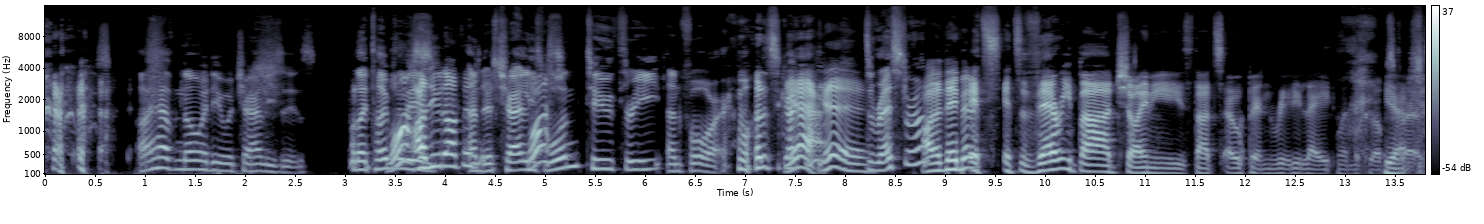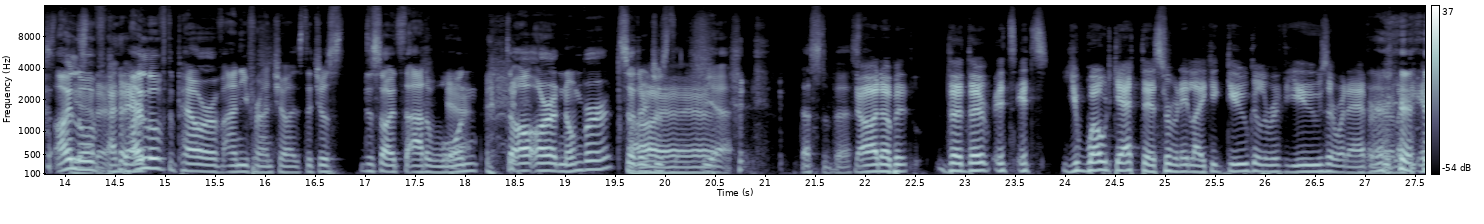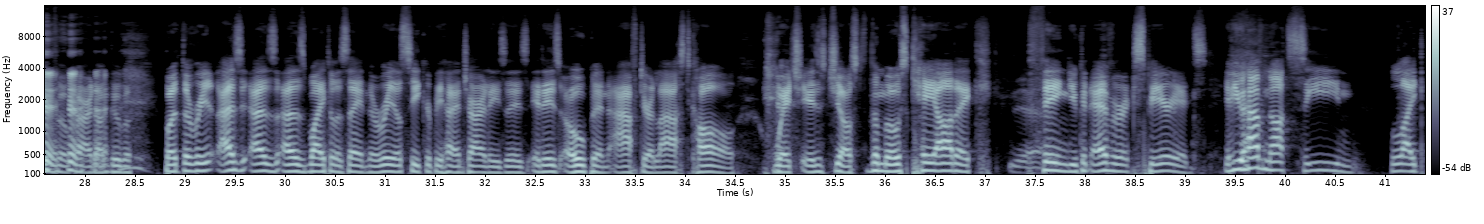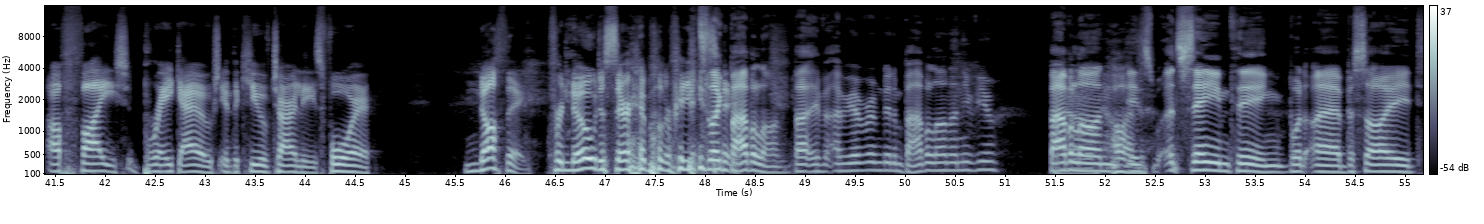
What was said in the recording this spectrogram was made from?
I have no idea what Charlie's is. But I typed What? it Has in, you not been? and there's Charlie's What? one, two, three, and four. what is it? Yeah. yeah. It's a restaurant? Oh, they better. it's it's a very bad Chinese that's open really late when the club's Yeah. closed. I That's love And I love the power of any franchise that just decides to add a one to or a number, so oh, they're Oh, just yeah, yeah, yeah. That's the best. No, no, but the the it's it's you won't get this from any like Google reviews or whatever, or, like the info card on Google. But the real as as as Michael is saying, the real secret behind Charlie's is it is open after last call, which is just the most chaotic Yeah. thing you could ever experience. If you have not seen like a fight break out in the queue of Charlie's for nothing, for no discernible reason, It's like Babylon. Ba- have you ever been in Babylon? Any of you? Babylon Oh, is the same thing, but uh, beside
